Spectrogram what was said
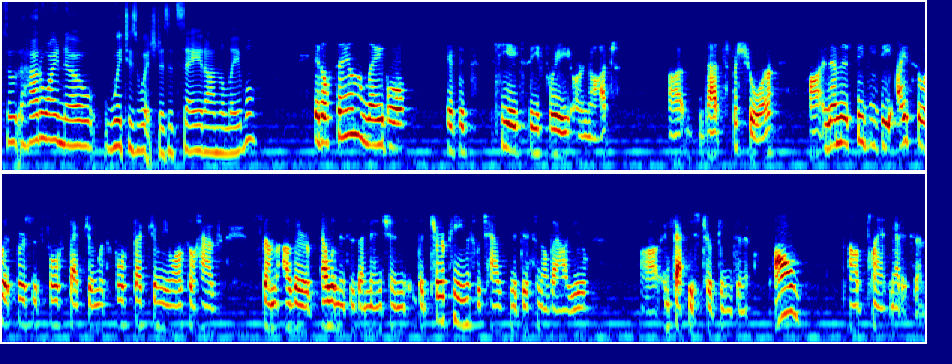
so how do I know which is which? Does it say it on the label? It'll say on the label if it's THC free or not. Uh, that's for sure. Uh, and then there's CBD isolate versus full spectrum. With full spectrum, you also have some other elements, as I mentioned, the terpenes, which have medicinal value. Uh, in fact, there's terpenes in it. All uh, plant medicine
